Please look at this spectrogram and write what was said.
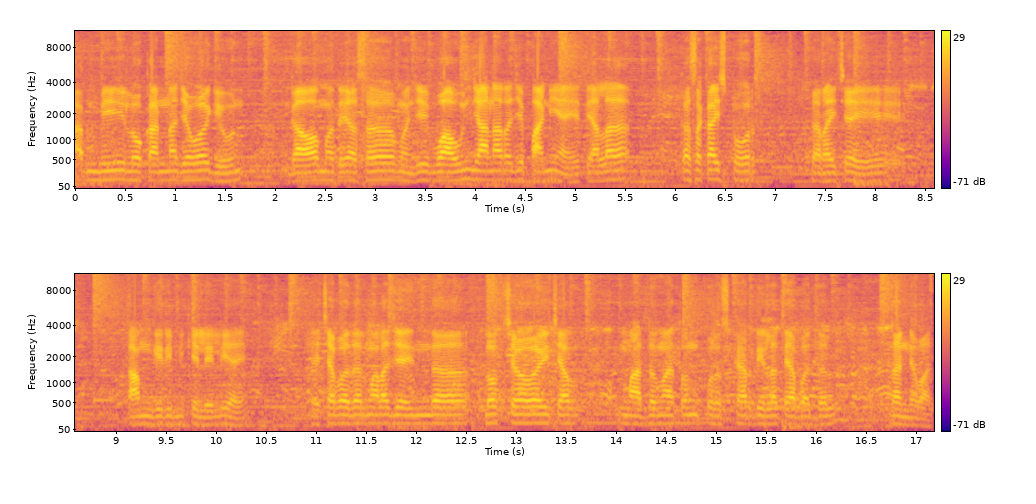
आम्ही लोकांना जवळ घेऊन गावामध्ये असं म्हणजे वाहून जाणारं जे पाणी आहे त्याला कसं काय स्टोअर करायचं हे कामगिरी मी केलेली आहे. त्याच्याबद्दल मला जैंद लोकचळवळीच्या माध्यमातून पुरस्कार दिला त्याबद्दल धन्यवाद.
